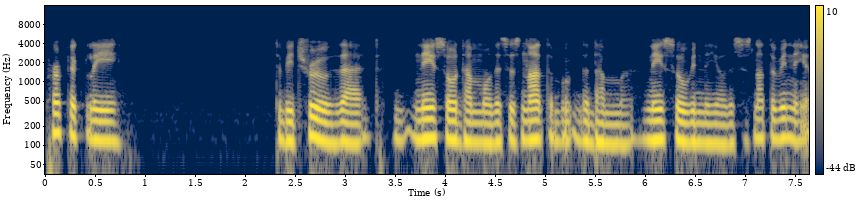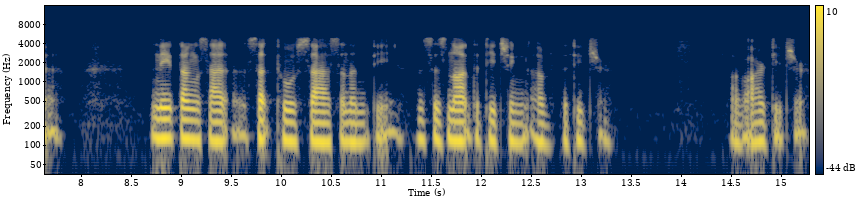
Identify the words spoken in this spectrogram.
perfectly to be true that neso dhammo, this is not the, the dhamma, neso vinayo, this is not the vinaya, netang sattu sasananti, this is not the teaching of the teacher, of our teacher.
